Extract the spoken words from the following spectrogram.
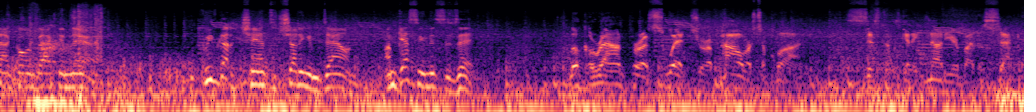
Not going back in there. We've got a chance at shutting him down, I'm guessing this is it. Look around for a switch or a power supply. The system's getting nuttier by the second.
